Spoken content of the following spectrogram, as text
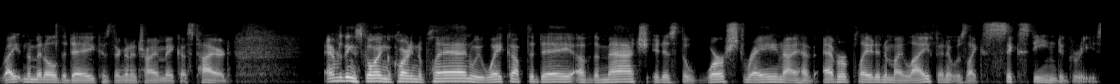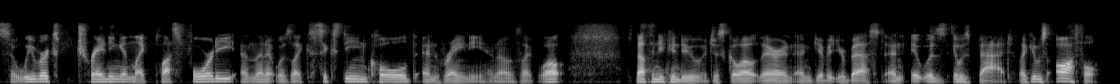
right in the middle of the day because they're going to try and make us tired. Everything's going according to plan. We wake up the day of the match. It is the worst rain I have ever played in in my life, and it was like 16 degrees. So we were training in like plus 40, and then it was like 16 cold and rainy. And I was like, well, there's nothing you can do. Just go out there and, and give it your best. And it was it was bad. Like it was awful.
